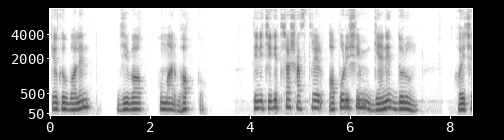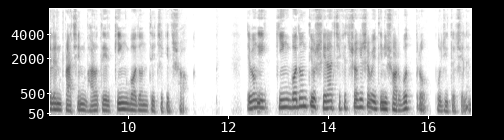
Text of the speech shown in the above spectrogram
কেউ কেউ বলেন জীবক কুমার ভক্ক। তিনি চিকিৎসা শাস্ত্রের অপরিসীম জ্ঞানের দরুন হয়েছিলেন প্রাচীন ভারতের কিংবদন্তি চিকিৎসক। এবং এই কিংবদন্তি ও সেরা চিকিৎসক হিসেবে তিনি সর্বত্র পূজিত ছিলেন।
